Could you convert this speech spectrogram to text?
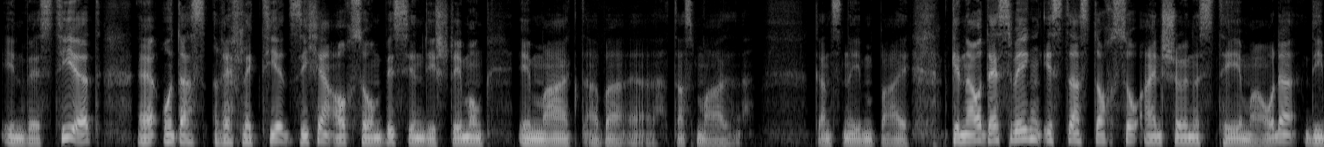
investiert. Äh, und das reflektiert sicher auch so ein bisschen die Stimmung im Markt, aber äh, das mal ganz nebenbei. Genau deswegen ist das doch so ein schönes Thema, oder? Die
